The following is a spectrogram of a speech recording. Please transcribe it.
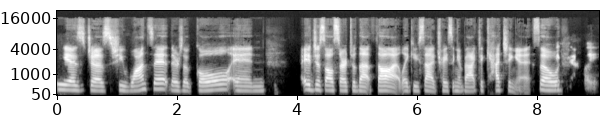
yeah. she is just she wants it there's a goal and it just all starts with that thought, like you said, tracing it back to catching it. So, exactly.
